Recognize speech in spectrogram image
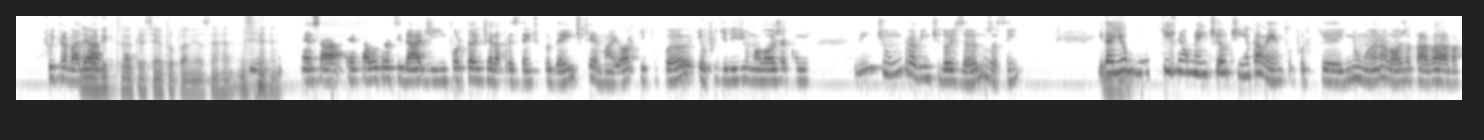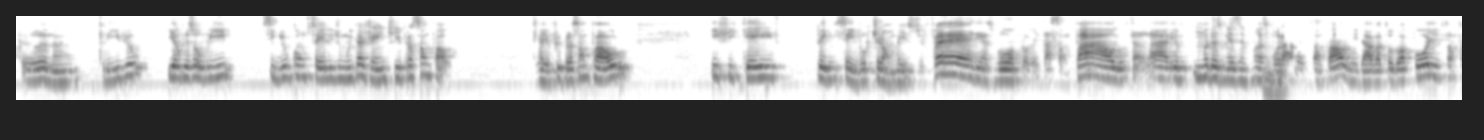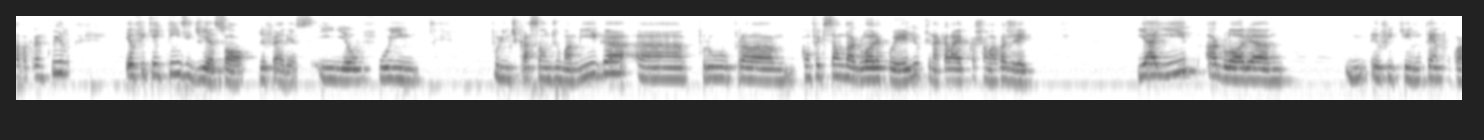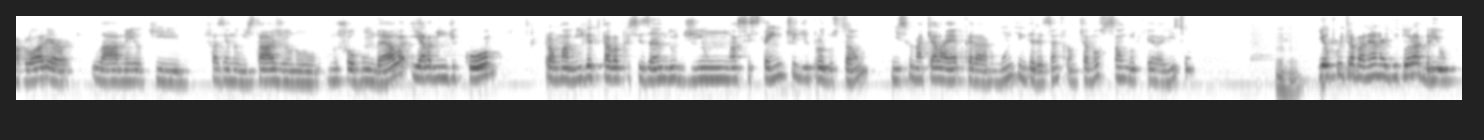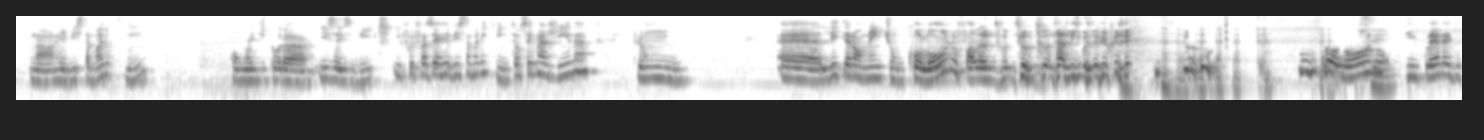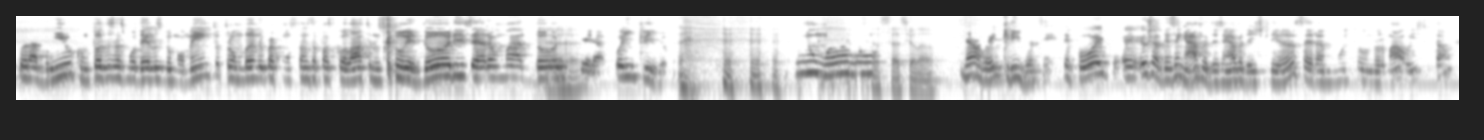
Fui trabalhar. É, eu vi que tu cresceu em Tupã mesmo. essa, essa outra cidade importante era Presidente Prudente, que é maior que Tupã. Eu fui dirigir uma loja com 21 para 22 anos, assim. E daí eu vi que realmente eu tinha talento, porque em um ano a loja estava bacana, incrível, e eu resolvi seguir o conselho de muita gente e ir para São Paulo. Aí eu fui para São Paulo e fiquei, pensei, vou tirar um mês de férias, vou aproveitar São Paulo, tá lá. Eu, uma das minhas irmãs morava em São Paulo, me dava todo o apoio, então estava tranquilo. Eu fiquei 15 dias só de férias e eu fui por indicação de uma amiga, uh, para a confecção da Glória Coelho, que naquela época chamava G. E aí a Glória, eu fiquei um tempo com a Glória lá meio que fazendo um estágio no, no showroom dela e ela me indicou para uma amiga que estava precisando de um assistente de produção. Isso naquela época era muito interessante, porque eu não tinha noção do que era isso. Uhum. E eu fui trabalhar na editora Abril, na revista Manequim, com a editora Isa Smith, e fui fazer a revista Manequim. Então você imagina para um. É, literalmente um colono falando do, do, na língua do Rio Grande do Sul. um colono Sim. em plena editora Abril, com todas as modelos do momento, trombando com a Constança Pascolato nos corredores, era uma doideira. Uhum. Foi incrível. em um ano. Sensacional. Não, é incrível. Assim. Depois, é, eu já desenhava, eu desenhava desde criança, era muito normal isso e tal.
